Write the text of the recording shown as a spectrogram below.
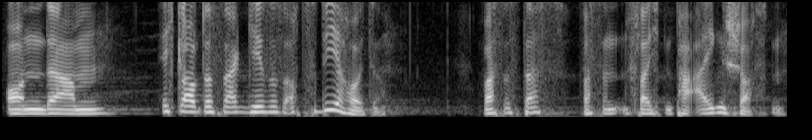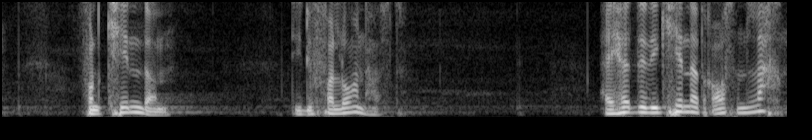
Und ähm, ich glaube, das sagt Jesus auch zu dir heute. Was ist das? Was sind vielleicht ein paar Eigenschaften von Kindern, die du verloren hast. Hey, hört dir die Kinder draußen lachen,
